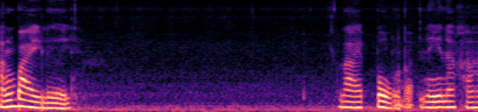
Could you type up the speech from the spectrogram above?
ทั้งใบเลย ลายโป่งแบบนี้นะคะ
